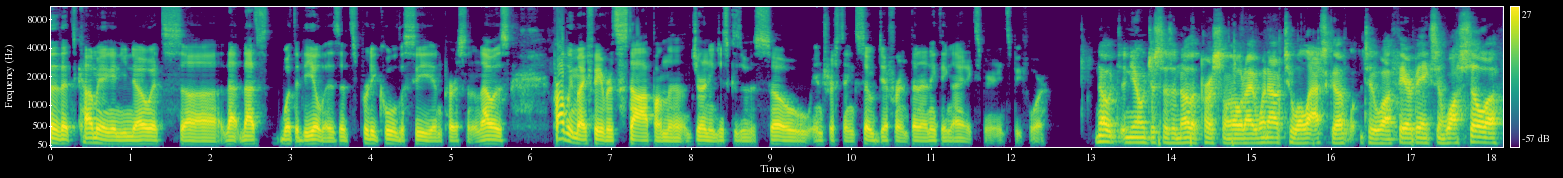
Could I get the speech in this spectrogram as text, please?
that it's coming and you know it's uh, that that's what the deal is. It's pretty cool to see in person, and that was probably my favorite stop on the journey, just because it was so interesting, so different than anything I had experienced before. No, and you know, just as another personal note, I went out to Alaska to uh, Fairbanks and Wasilla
